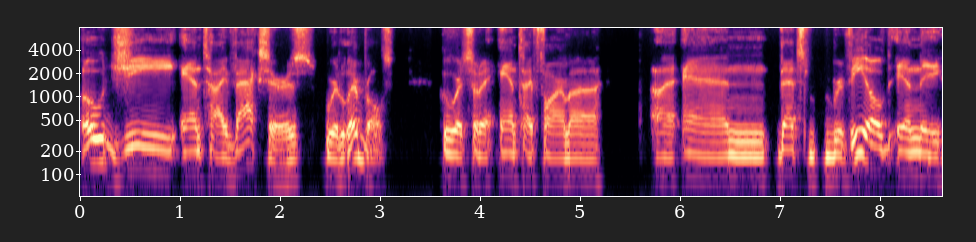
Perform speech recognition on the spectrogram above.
OG anti vaxxers were liberals who are sort of anti pharma. Uh, and that's revealed in the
